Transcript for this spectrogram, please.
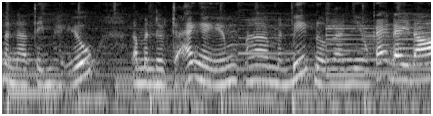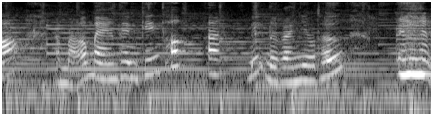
mình à, tìm hiểu là mình được trải nghiệm. Mình biết được là nhiều cái đây đó mở mang thêm kiến thức biết được là nhiều thứ.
